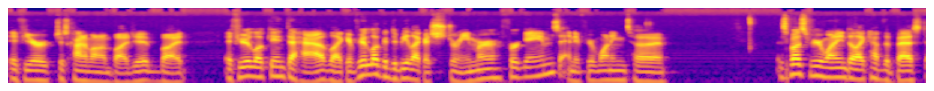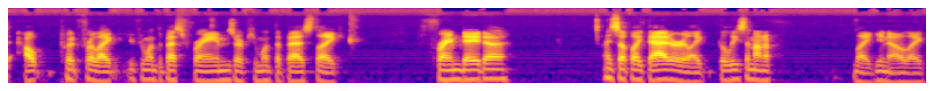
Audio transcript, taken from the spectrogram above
if you're just kind of on a budget. But if you're looking to have like, if you're looking to be like a streamer for games, and if you're wanting to, I suppose if you're wanting to like have the best output for like, if you want the best frames or if you want the best like frame data and stuff like that, or like the least amount of like you know like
